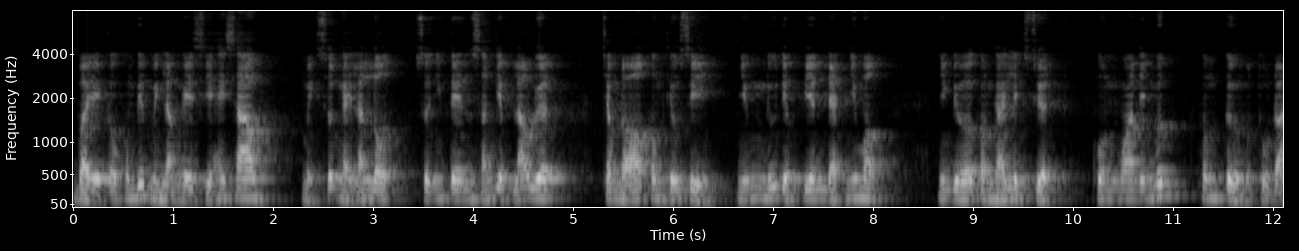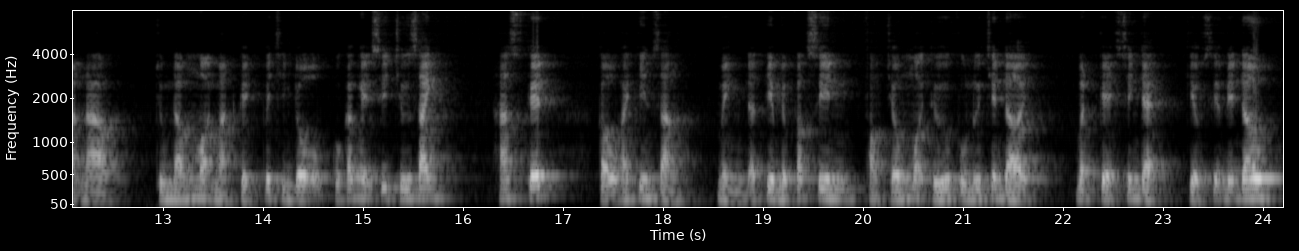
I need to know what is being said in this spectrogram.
Vậy cậu không biết mình làm nghề gì hay sao Mình suốt ngày lăn lộn Giữa những tên sán điệp lão luyện Trong đó không thiếu gì Những nữ điệp viên đẹp như mộng Những đứa con gái lịch duyệt Khôn ngoan đến mức không từ một thủ đoạn nào Chúng đóng mọi màn kịch với trình độ của các nghệ sĩ chứ danh. Haskett, cậu hãy tin rằng mình đã tiêm được vaccine phòng chống mọi thứ phụ nữ trên đời, bất kể xinh đẹp, kiểu diễm đến đâu.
